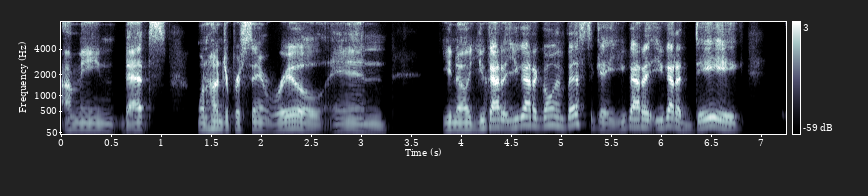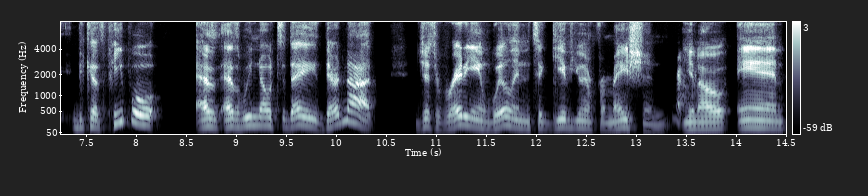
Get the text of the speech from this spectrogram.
I mean, that's 100% real and you know, you got to you got to go investigate. You got to you got to dig because people as as we know today, they're not just ready and willing to give you information, you know, and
